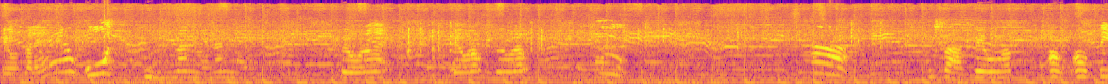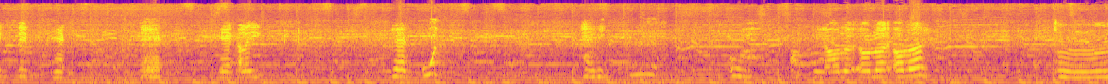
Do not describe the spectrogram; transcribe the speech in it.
เร็วซะแล้วอุ้ยนั่นไงนั่นไงเร็วแล้วไงเร็วแล้วเร็วแล้ว อุตส่าห์เฟลครับเอาเอาติดติดแหกแหกแหกอะไรอีกแหกอุ้ยแหกอีกอู้โอ้ยโอเคเอาเลยเอาเลยเอาเลยอืม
